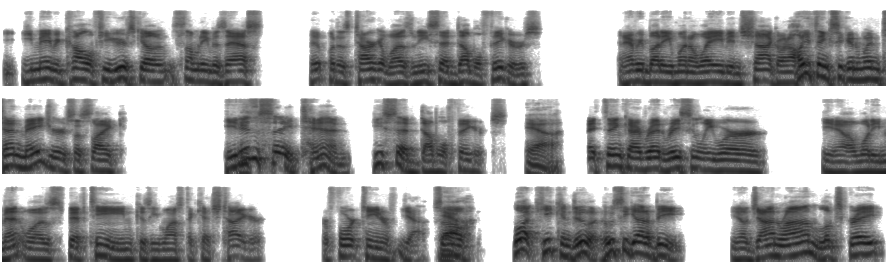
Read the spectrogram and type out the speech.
you may recall a few years ago, somebody was asked what his target was, and he said double figures. And everybody went away in shock, going, Oh, he thinks he can win 10 majors. It's like, he didn't say 10, he said double figures. Yeah. I think I read recently where, you know, what he meant was 15 because he wants to catch Tiger or 14 or, yeah. So Yeah. look, he can do it. Who's he got to beat? You know, Jon Rahm looks great.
